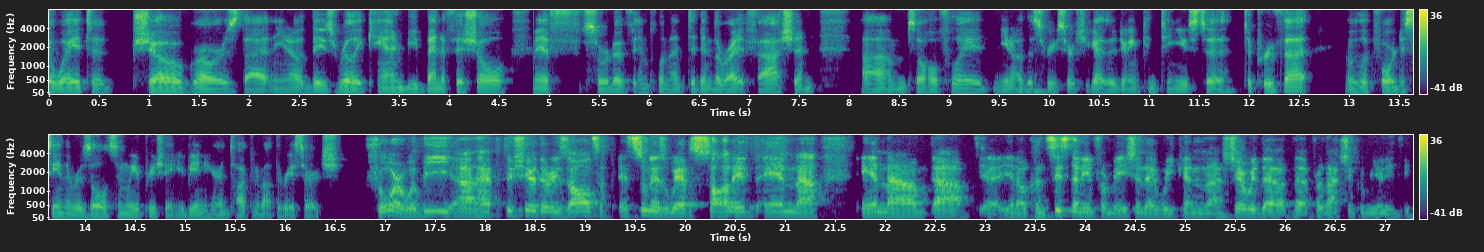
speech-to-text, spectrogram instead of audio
a way to show growers that, you know, these really can be beneficial if sort of implemented in the right fashion. Um, so hopefully, you know, this research you guys are doing continues to to prove that. And we look forward to seeing the results. And we appreciate you being here and talking about the research. Sure, we'll be uh, happy to share the results as soon as we have solid and uh, and um, uh, you know consistent information that we can uh, share with the, the production community.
